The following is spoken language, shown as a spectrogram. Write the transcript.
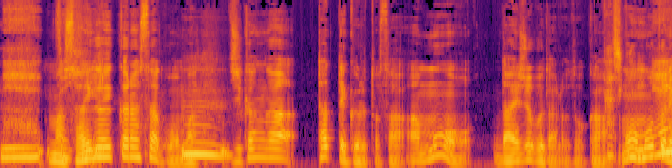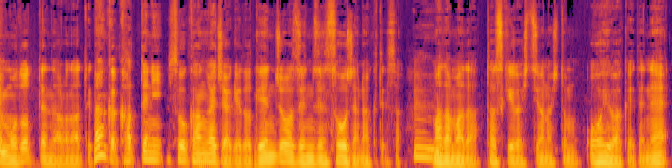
ねまあ災害からさこう、まあうん。時間が経ってくるとさあもう大丈夫だろうとかねもう元に戻ってんだろうなってなんか勝手にそう考えちゃうけど現状は全然そうじゃなくてさ、うんまだまだ助けが必要な人も多いわけでね。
